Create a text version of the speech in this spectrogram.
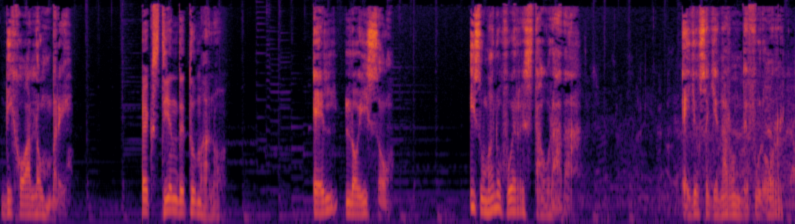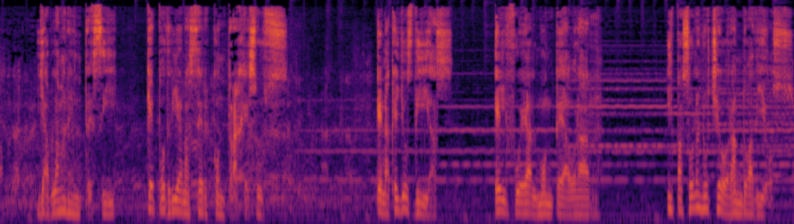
dijo al hombre, Extiende tu mano. Él lo hizo, y su mano fue restaurada. Ellos se llenaron de furor y hablaban entre sí qué podrían hacer contra Jesús. En aquellos días, él fue al monte a orar y pasó la noche orando a Dios.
